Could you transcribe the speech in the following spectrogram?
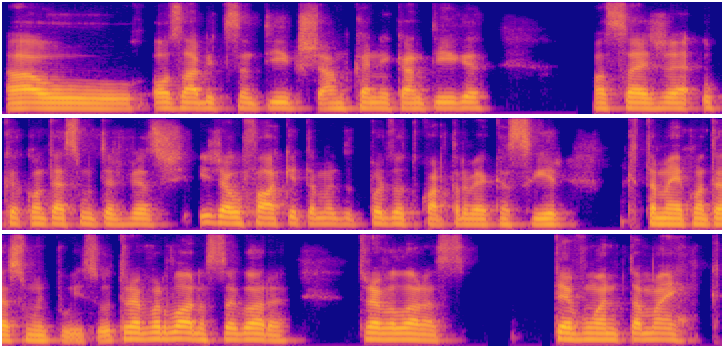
ao, aos hábitos antigos, à mecânica antiga, ou seja, o que acontece muitas vezes, e já vou falar aqui também depois do outro quarterback a seguir, que também acontece muito isso. O Trevor Lawrence agora, Trevor Lawrence teve um ano também que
